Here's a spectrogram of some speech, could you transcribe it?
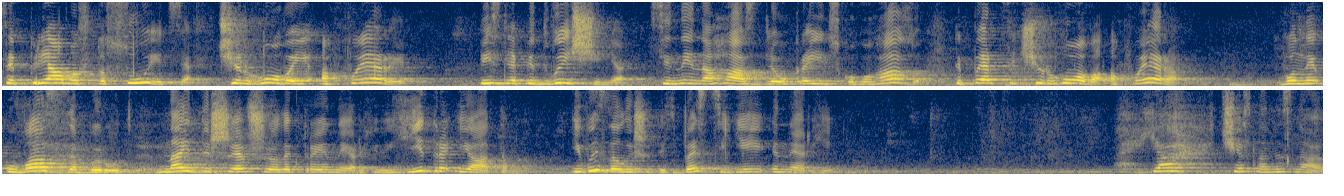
Це прямо стосується чергової афери після підвищення ціни на газ для українського газу. Тепер це чергова афера. Вони у вас заберуть найдешевшу електроенергію, гідро і атомну. І ви залишитесь без цієї енергії. Я чесно не знаю.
